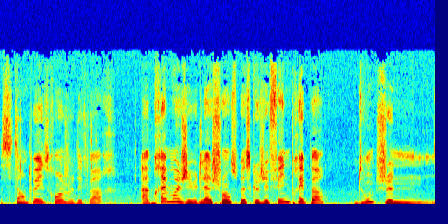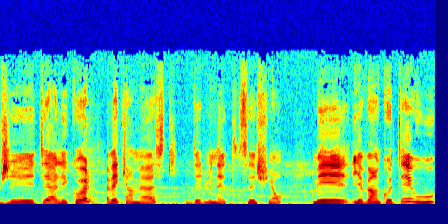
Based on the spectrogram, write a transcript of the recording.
C'était un peu étrange au départ. Après, moi, j'ai eu de la chance parce que j'ai fait une prépa. Donc, j'ai été à l'école avec un masque, des lunettes. C'est chiant. Mais il y avait un côté où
